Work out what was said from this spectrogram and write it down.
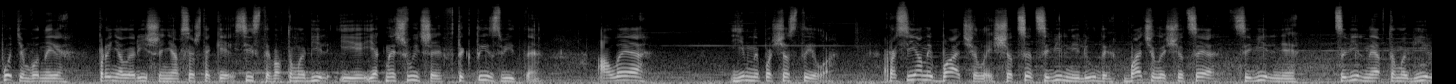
Потім вони прийняли рішення все ж таки сісти в автомобіль і якнайшвидше втекти звідти. Але їм не пощастило. Росіяни бачили, що це цивільні люди, бачили, що це цивільні, цивільний автомобіль.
